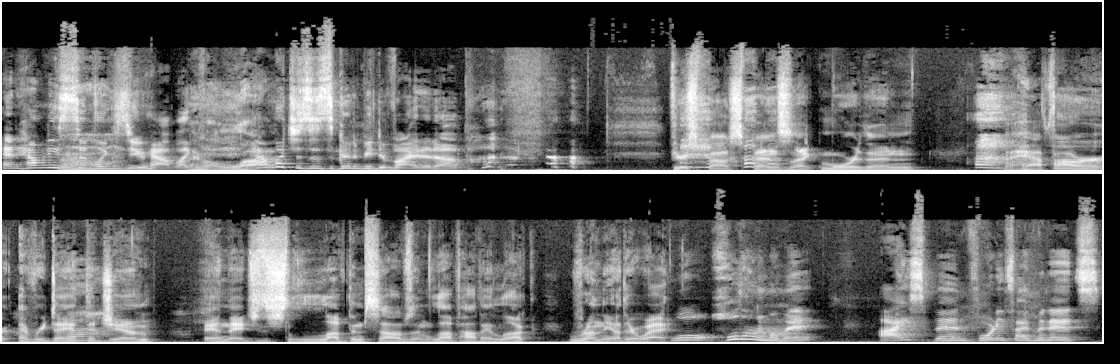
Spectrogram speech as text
and how many siblings do you have? Like, have a lot. how much is this going to be divided up? If your spouse spends like more than a half hour every day at the gym and they just love themselves and love how they look, run the other way. Well, hold on a moment. I spend 45 minutes,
